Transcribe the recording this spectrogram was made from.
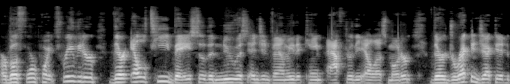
are both 4.3 liter. They're LT based, so the newest engine family that came after the LS motor. They're direct injected.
